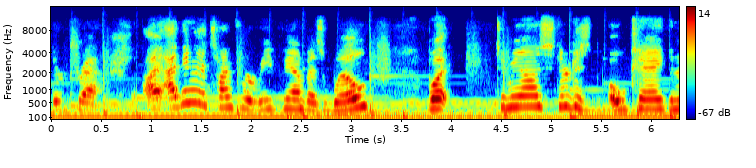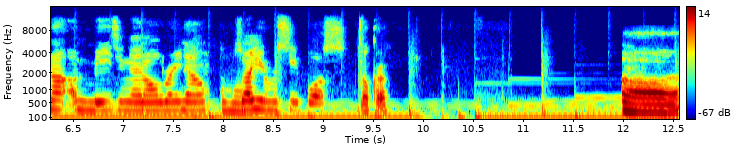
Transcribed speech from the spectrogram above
they're trash. I, I think it's time for a revamp as well. But to be honest, they're just okay. They're not amazing at all right now. So I gave them a C plus. Okay. Uh,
